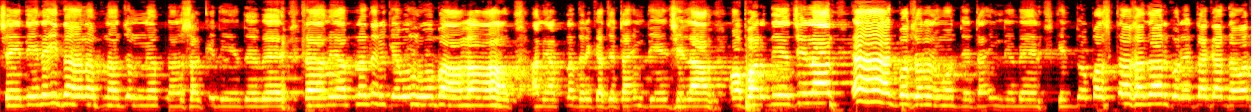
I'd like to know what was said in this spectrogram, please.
সেই দিন এই দান আপনার জন্য আপনার সাক্ষী দিয়ে দেবে। তাই আমি আপনাদেরকে বলব বাপ আমি আপনাদের কাছে টাইম দিয়েছিলাম অফার দিয়েছিলাম। এক বছরের মধ্যে টাইম নেবেন। কিন্তু পাঁচটা হাজার করে টাকা দেওয়ার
